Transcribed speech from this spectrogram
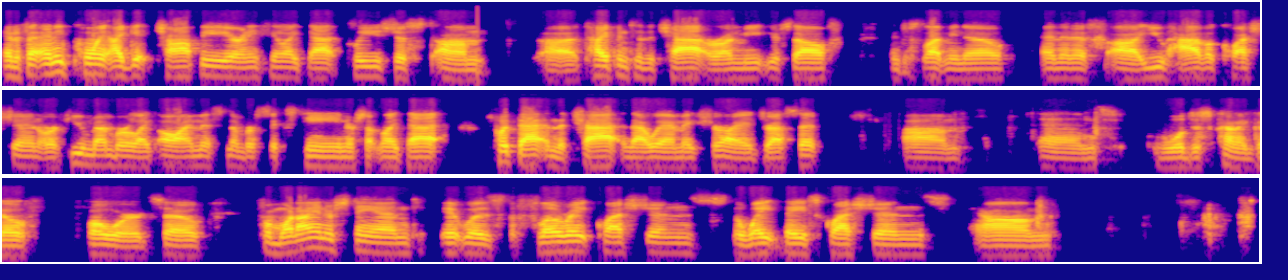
And if at any point I get choppy or anything like that, please just um, uh, type into the chat or unmute yourself and just let me know. And then if uh, you have a question or if you remember like, oh, I missed number 16 or something like that, put that in the chat and that way I make sure I address it. Um, and we'll just kind of go forward. So from what I understand, it was the flow rate questions, the weight-based questions. Um,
